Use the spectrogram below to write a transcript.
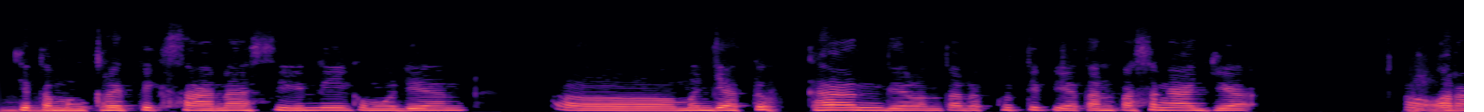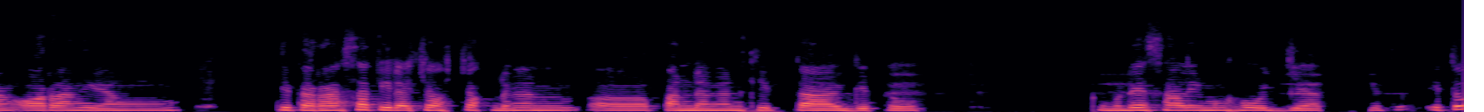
Kita mengkritik sana sini, kemudian uh, menjatuhkan dalam tanda kutip ya tanpa sengaja orang-orang yang kita rasa tidak cocok dengan uh, pandangan kita gitu. Kemudian saling menghujat gitu. Itu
